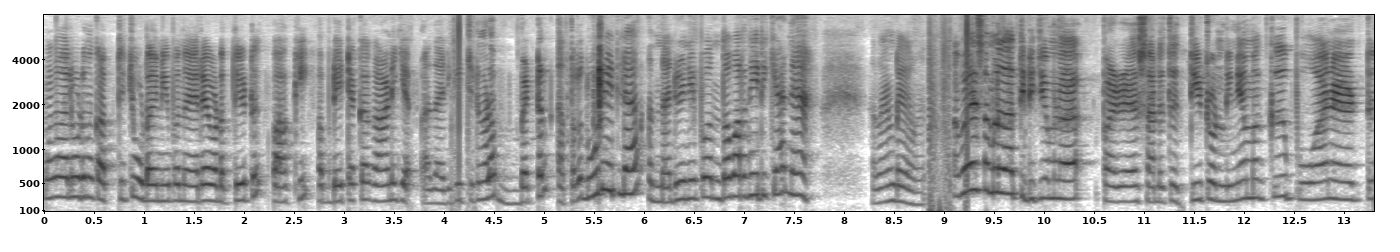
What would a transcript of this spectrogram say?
നമുക്ക് നല്ല ഇവിടെ നിന്ന് കത്തിച്ചുകൂടാ. ഇനിയിപ്പോൾ നേരെ ഉടത്തിയിട്ട് ബാക്കി അപ്ഡേറ്റ് ഒക്കെ കാണിക്കാം. അതായിരിക്കും ഇച്ചിരി കൂടെ ബെറ്റർ അത്ര ദൂരം ഇല്ല. എന്നാലും ഇനിയിപ്പോൾ എന്തോ പറഞ്ഞിരിക്കാനേ. അതുകൊണ്ട് അപ്പോൾ നമ്മൾ തിരിച്ച് നമ്മൾ പഴയ സ്ഥലത്ത് എത്തിയിട്ടുണ്ട്. ഇനി നമുക്ക് പോകാനായിട്ട്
